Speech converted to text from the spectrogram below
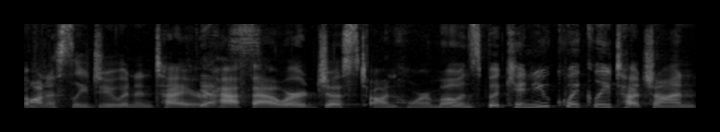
honestly do an entire Yes. half hour just on hormones. But can you quickly touch on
